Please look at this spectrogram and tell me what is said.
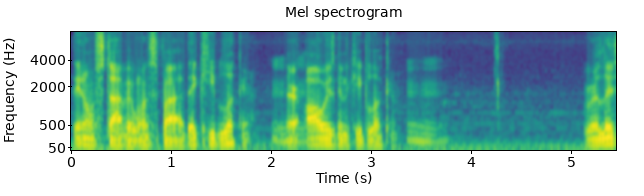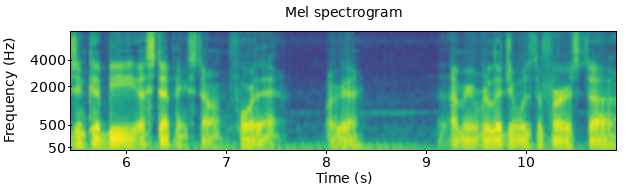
they don't stop at one spot. They keep looking. They're mm-hmm. always going to keep looking. Mm-hmm. Religion could be a stepping stone for that. Okay. I mean, religion was the first. Uh,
